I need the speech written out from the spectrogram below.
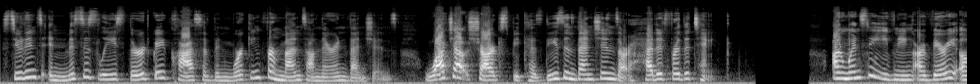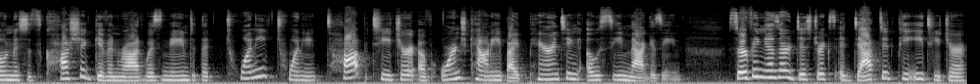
Students in Mrs. Lee's third grade class have been working for months on their inventions. Watch out, sharks, because these inventions are headed for the tank. On Wednesday evening, our very own Mrs. Kasha Givenrod was named the 2020 Top Teacher of Orange County by Parenting OC Magazine. Serving as our district's adapted PE teacher,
